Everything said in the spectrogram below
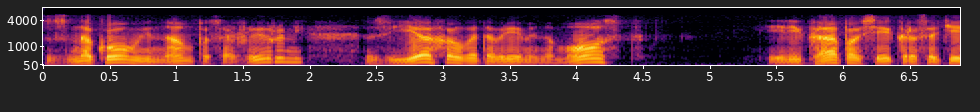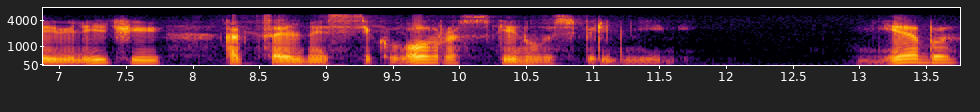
знакомый нам пассажирами, взъехал в это время на мост, и река по всей красоте и величии, как цельное стекло, раскинулась перед ними. Небо,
